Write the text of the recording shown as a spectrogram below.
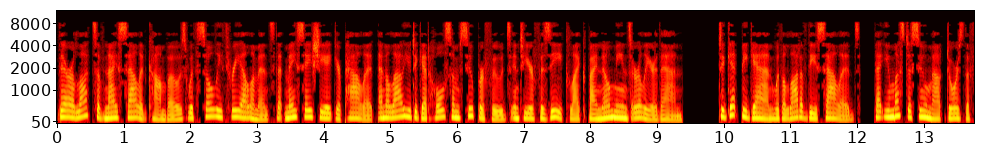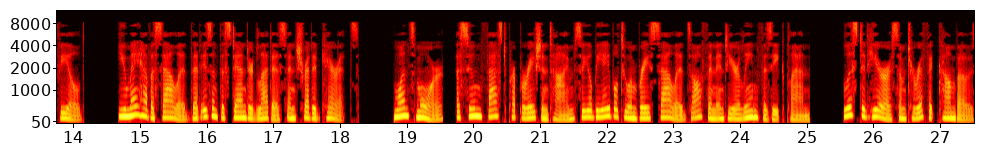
There are lots of nice salad combos with solely three elements that may satiate your palate and allow you to get wholesome superfoods into your physique like by no means earlier than. To get began with a lot of these salads, that you must assume outdoors the field. You may have a salad that isn't the standard lettuce and shredded carrots. Once more, assume fast preparation time so you'll be able to embrace salads often into your lean physique plan. Listed here are some terrific combos.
